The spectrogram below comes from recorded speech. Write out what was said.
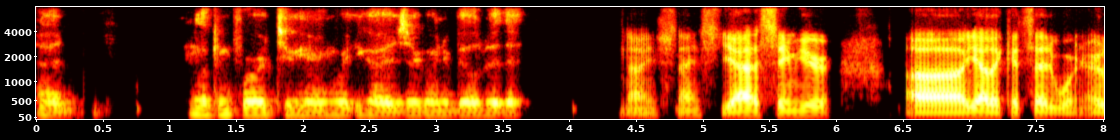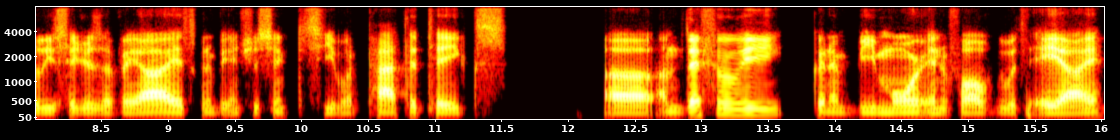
And I'm looking forward to hearing what you guys are going to build with it. Nice, nice. Yeah, same here. Uh, yeah, like I said, we're in early stages of AI. It's going to be interesting to see what path it takes. Uh, I'm definitely going to be more involved with AI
